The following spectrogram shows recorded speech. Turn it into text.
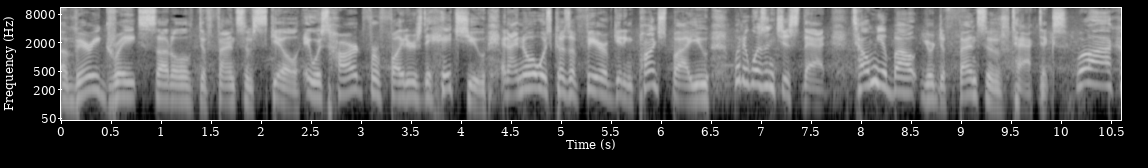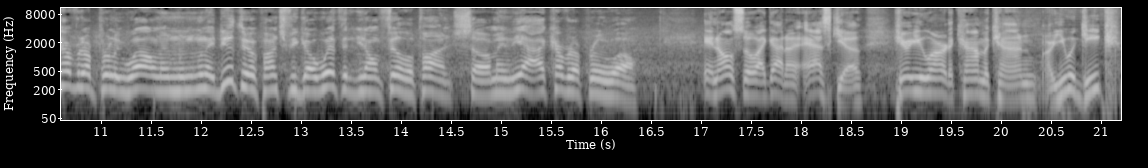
a very great, subtle defensive skill. It was hard for fighters to hit you. And I know it was because of fear of getting punched by you, but it wasn't just that. Tell me about your defensive tactics. Well, I covered up really well. And when, when they do throw a punch, if you go with it, you don't feel the punch. So, I mean, yeah, I covered up really well. And also, I got to ask you here you are at a Comic Con. Are you a geek?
